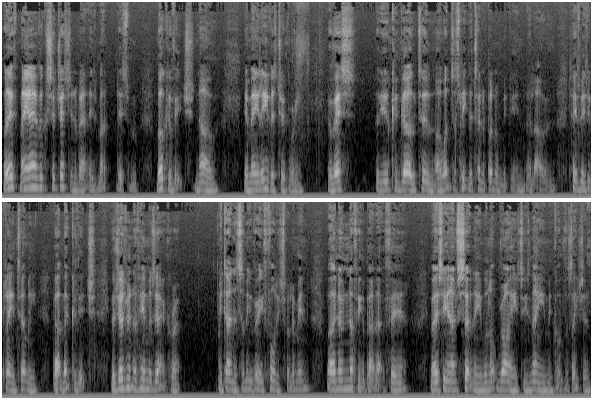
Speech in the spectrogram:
Well, if may I have a suggestion about this this Mirovich? No, you may leave us, Chicory. The rest of you can go too. I want to speak to Lieutenant Potemkin alone. Takes music playing. Tell me about Mirovich. Your judgment of him was accurate. He done something very foolish to put him in, but I know nothing about that affair. Mercy, and I certainly will not rise his name in conversation.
